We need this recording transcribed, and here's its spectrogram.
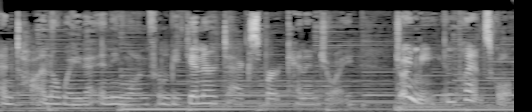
and taught in a way that anyone from beginner to expert can enjoy. Join me in Plant School.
